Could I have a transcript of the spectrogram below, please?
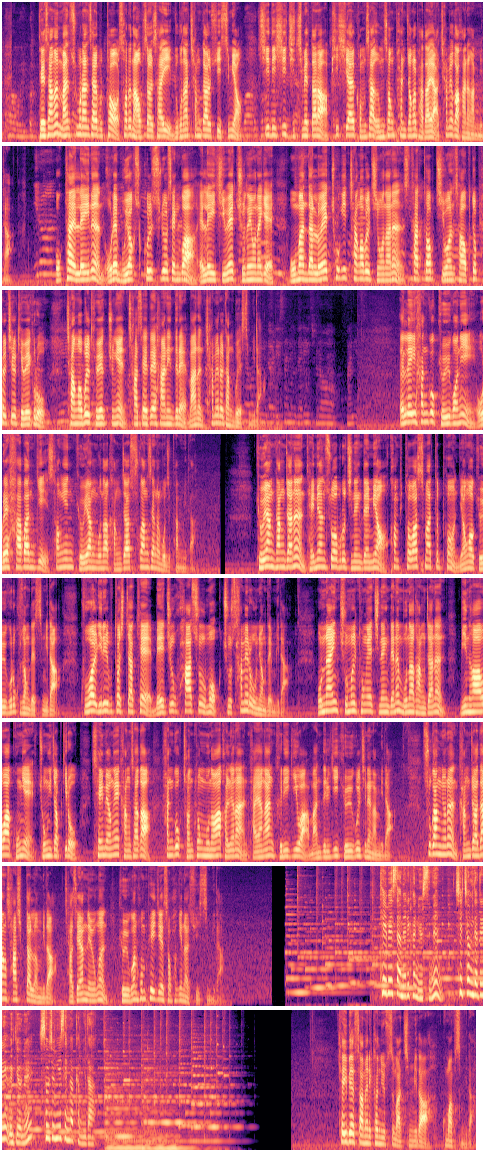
대상은 만 21살부터 39살 사이 누구나 참가할 수 있으며 CDC 지침에 따라 PCR 검사 음성 판정을 받아야 참여가 가능합니다. 옥타 LA는 올해 무역 스쿨 수료생과 LA 지회 준회원에게 5만 달러의 초기 창업을 지원하는 스타트업 지원 사업도 펼칠 계획으로 창업을 계획 중인 차세대 한인들의 많은 참여를 당부했습니다. LA 한국교육원이 올해 하반기 성인 교양 문화 강좌 수강생을 모집합니다. 교양 강좌는 대면 수업으로 진행되며 컴퓨터와 스마트폰, 영어 교육으로 구성됐습니다. 9월 1일부터 시작해 매주 화수, 목, 주 3회로 운영됩니다. 온라인 줌을 통해 진행되는 문화 강좌는 민화와 공예, 종이 접기로 3명의 강사가 한국 전통 문화와 관련한 다양한 그리기와 만들기 교육을 진행합니다. 수강료는 강좌당 40달러입니다. 자세한 내용은 교육원 홈페이지에서 확인할 수 있습니다. KBS 아메리칸 뉴스는 시청자들의 의견을 소중히 생각합니다. KBS 아메리칸 뉴스 마칩니다. 고맙습니다.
